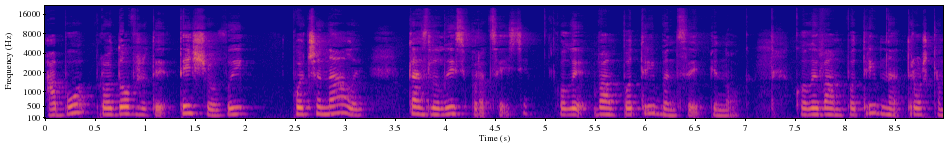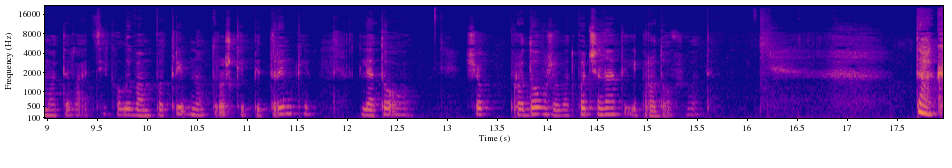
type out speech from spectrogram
або продовжити те, що ви починали та злились в процесі, коли вам потрібен цей пінок, коли вам потрібна трошки мотивації, коли вам потрібно трошки підтримки для того, щоб продовжувати, починати і продовжувати. Так,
